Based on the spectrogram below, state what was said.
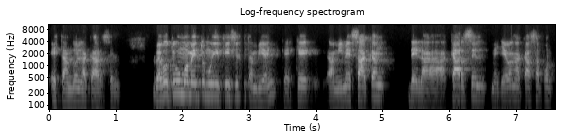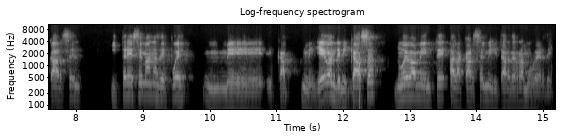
estando en la cárcel. Luego tuve un momento muy difícil también, que es que a mí me sacan de la cárcel, me llevan a casa por cárcel y tres semanas después me, me llevan de mi casa nuevamente a la cárcel militar de Ramo Verde.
